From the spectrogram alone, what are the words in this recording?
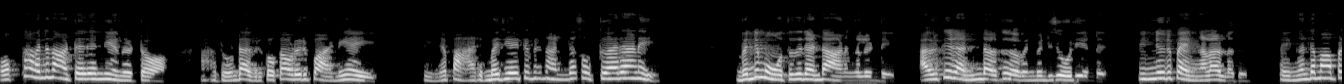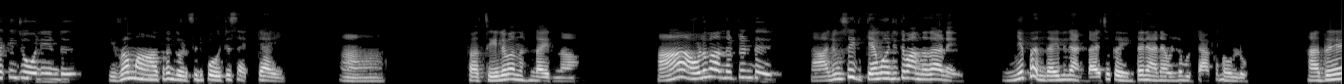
ഒക്കെ അവന്റെ നാട്ടുകാർ തന്നെയാണ് കേട്ടോ. അതുകൊണ്ട് അവർക്കൊക്കെ അവിടെ ഒരു പണിയായി. പിന്നെ പാരമ്പര്യമായിട്ട് ഇവർ നല്ല സ്വത്തുകാരാണേ. ഇവന്റെ മൂത്തത് രണ്ട് ആണുങ്ങളുണ്ട്. അവർക്ക് രണ്ടാൾക്ക് ഗവൺമെന്റ് ജോലിയുണ്ട്. പിന്നെ ഒരു പെങ്ങളാ ഉള്ളത്. പെങ്ങളുടെ മാപ്പിളയ്ക്കും ജോലിയുണ്ട്. ഇവ മാത്രം ഗൾഫിൽ പോയിട്ട് സെറ്റായി ആ. ഫസീൽ വന്നിട്ടുണ്ടായിരുന്നോ? ആ അവൾ വന്നിട്ടുണ്ട്. നാലു ദിവസം ഇരിക്കാൻ വേണ്ടിട്ട് വന്നതാണ്. ഇനിയിപ്പോ എന്തായാലും രണ്ടാഴ്ച കഴിഞ്ഞിട്ട് ഞാൻ അവളിനെ വിട്ടാക്കുന്നുള്ളൂ. അതെ.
